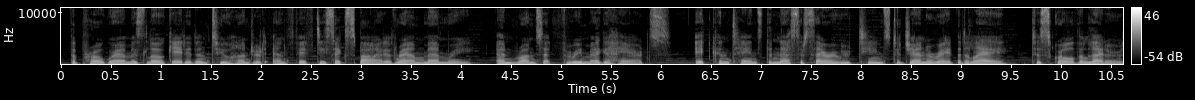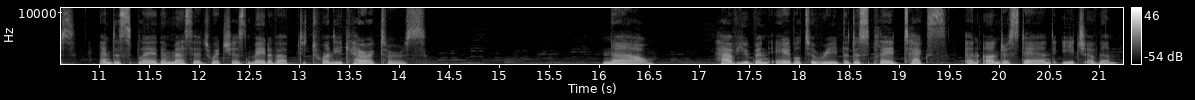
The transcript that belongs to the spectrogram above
The program is located in 256 byte of RAM memory and runs at 3 MHz. It contains the necessary routines to generate the delay, to scroll the letters, and display the message which is made of up to 20 characters. Now, have you been able to read the displayed texts and understand each of them?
